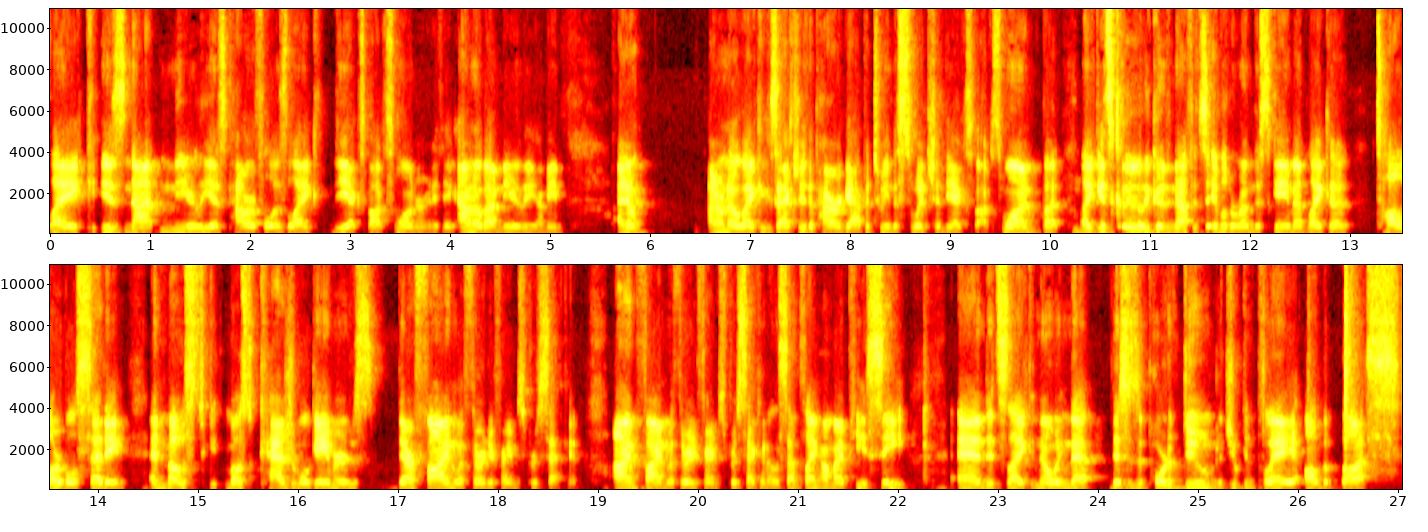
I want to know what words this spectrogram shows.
like is not nearly as powerful as like the Xbox One or anything. I don't know about nearly. I mean, I don't. I don't know like exactly the power gap between the Switch and the Xbox One, but hmm. like it's clearly good enough. It's able to run this game at like a tolerable setting, and most most casual gamers they're fine with 30 frames per second. I'm fine with 30 frames per second unless I'm playing on my PC. And it's like knowing that this is a port of Doom that you can play on the bus.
